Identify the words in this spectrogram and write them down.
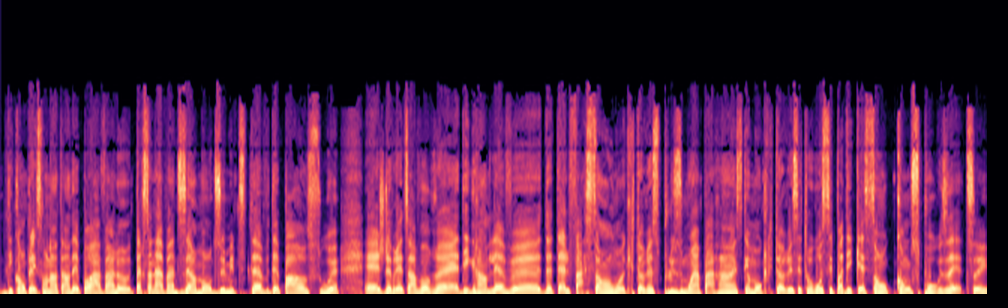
des complexes qu'on n'entendait pas avant. Là. Personne avant disait oh mon Dieu mes petites lèvres dépassent ou euh, euh, je devrais avoir des grandes lèvres de telle façon ou un clitoris plus ou moins apparent? Est-ce que mon clitoris est trop gros? C'est pas des questions qu'on se posait, tu sais.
